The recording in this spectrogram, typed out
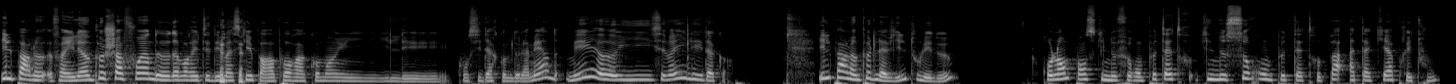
Il parle, enfin, il est un peu chafouin d'avoir été démasqué par rapport à comment il, les considère comme de la merde, mais euh, c'est vrai, il est d'accord. Ils parlent un peu de la ville, tous les deux. Roland pense qu'ils ne feront peut-être, qu'ils ne seront peut-être pas attaqués après tout,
